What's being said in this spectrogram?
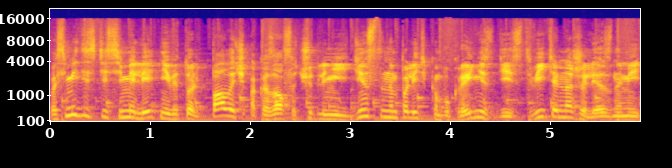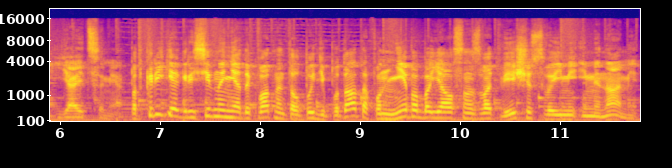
87-летний Витольд Палыч оказался чуть ли не единственным политиком в Украине с действительно железными яйцами. Под крики агрессивной неадекватной толпы депутатов он не побоялся назвать вещи своими именами.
